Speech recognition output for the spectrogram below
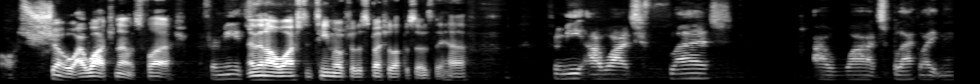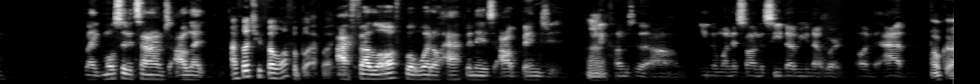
or show I watch now is Flash, for me, it's, and then I'll watch the team ups or the special episodes they have. for me, I watch Flash. I watch Black Lightning. Like most of the times, I'll let I thought you fell off of Blacklight. I fell off, but what'll happen is I'll binge it when Mm. it comes to um, either when it's on the CW network on the app, Okay,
